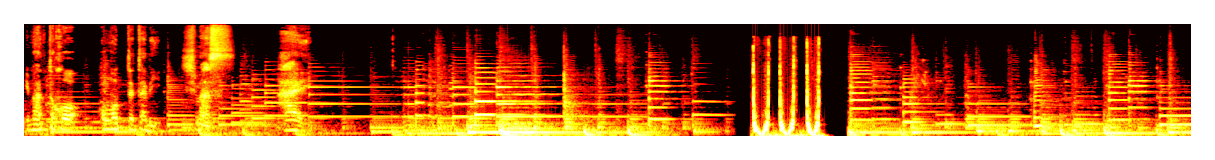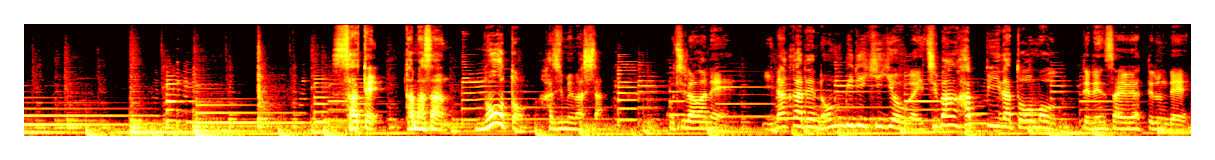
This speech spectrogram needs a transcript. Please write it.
今んとこ思ってたりします。はい。さて、たまさん、ノート始めました。こちらはね、田舎でのんびり企業が一番ハッピーだと思うって連載をやってるんで、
